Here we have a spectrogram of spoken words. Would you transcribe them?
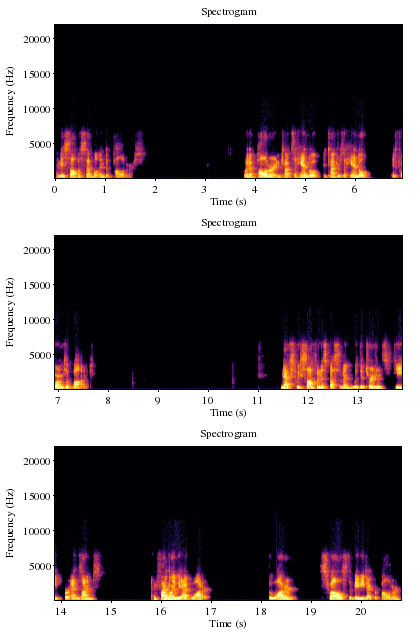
and they self-assemble into polymers. When a polymer encounters a handle, encounters a handle, it forms a bond. Next, we soften the specimen with detergents, heat, or enzymes. And finally, we add water. The water swells the baby diaper polymer,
